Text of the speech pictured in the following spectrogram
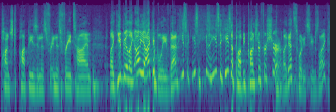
punched puppies in his in his free time, like you'd be like, oh yeah, I could believe that. He's a, he's a, he's a, he's a, he's a puppy puncher for sure. Like that's what he seems like.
